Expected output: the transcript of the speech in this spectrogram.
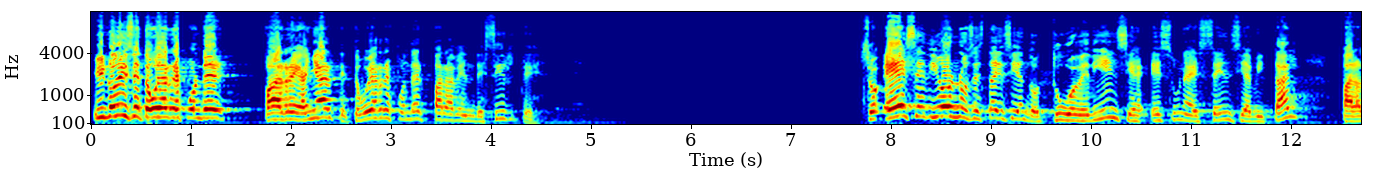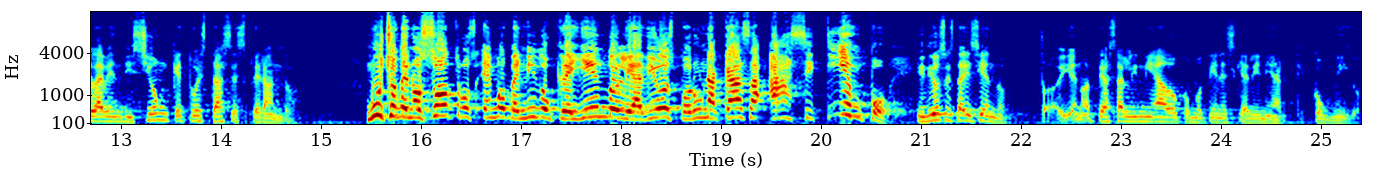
Y no dice, te voy a responder para regañarte, te voy a responder para bendecirte. ese Dios nos está diciendo, tu obediencia es una esencia vital para la bendición que tú estás esperando. Muchos de nosotros hemos venido creyéndole a Dios por una casa hace tiempo. Y Dios está diciendo, Todavía no te has alineado como tienes que alinearte conmigo.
